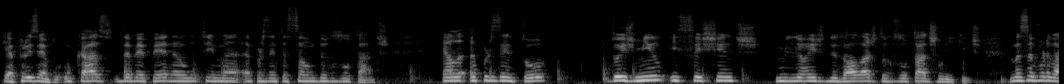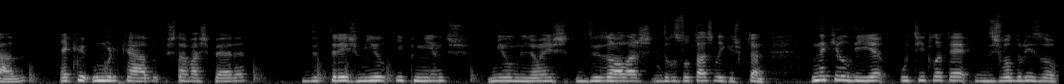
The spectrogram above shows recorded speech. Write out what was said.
que é, por exemplo, o caso da BP na última apresentação de resultados. Ela apresentou 2.600 milhões de dólares de resultados líquidos. Mas a verdade é que o mercado estava à espera de 3.500 mil milhões de dólares de resultados líquidos. Portanto, naquele dia o título até desvalorizou.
